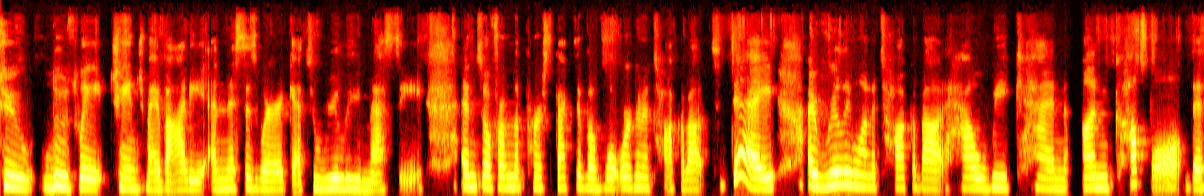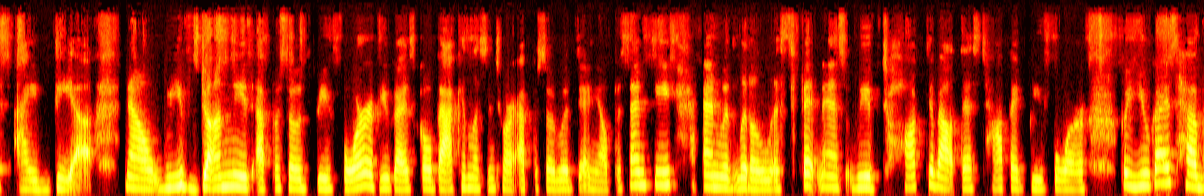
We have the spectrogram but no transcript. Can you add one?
to lose weight, change my body. And this is where it gets really messy. And so, from the perspective of what we're going to talk about today, I really want to talk about how we can uncouple couple this idea. Now, we've done these episodes before. If you guys go back and listen to our episode with Danielle Pacenti and with Little List Fitness, we've talked about this topic before, but you guys have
